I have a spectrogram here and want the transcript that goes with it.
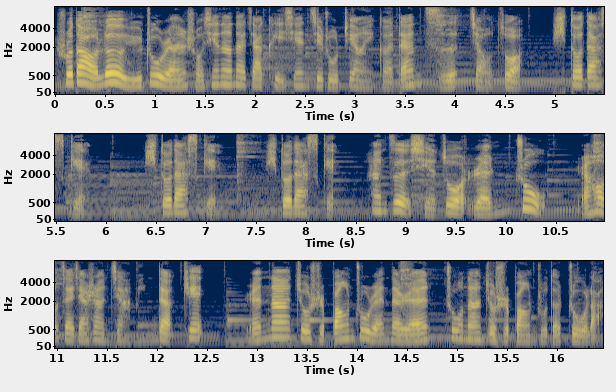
说到乐于助人，首先呢，大家可以先记住这样一个单词，叫做 “hitodaske”。hitodaske hitodaske 汉字写作人助，然后再加上假名的 k，人呢就是帮助人的人，助呢就是帮助的助了。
